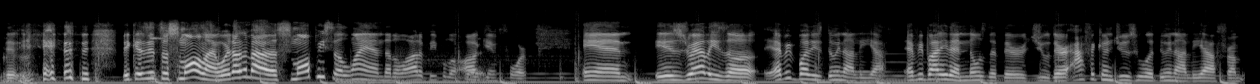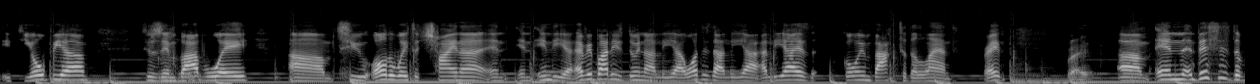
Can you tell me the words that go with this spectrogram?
Mm-hmm. because it's a small land. We're talking about a small piece of land that a lot of people are right. arguing for. And Israelis, uh, everybody's doing Aliyah. Everybody that knows that they're a Jew, there are African Jews who are doing Aliyah from Ethiopia to mm-hmm. Zimbabwe um, to all the way to China and in India. Everybody's doing Aliyah. What is Aliyah? Aliyah is going back to the land, right? Right. Um, and this is the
